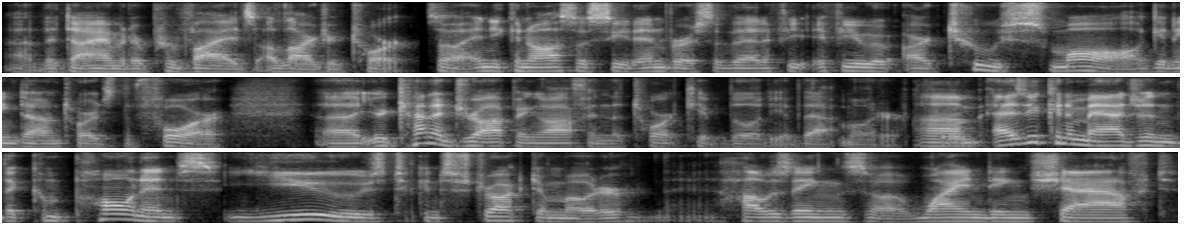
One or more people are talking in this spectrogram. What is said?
uh, the diameter provides a larger torque. So, and you can also see the inverse of that. If you if you are too small, getting down towards the four, uh, you're kind of dropping off in the torque capability of that motor. Um, as you can imagine, the components used to construct a motor, housings, uh, winding, shaft,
